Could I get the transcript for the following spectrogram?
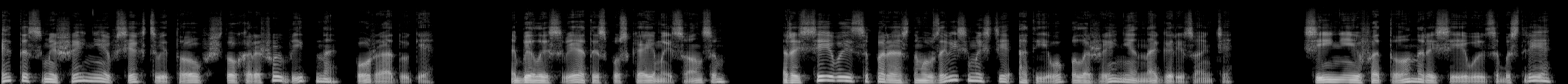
это смешение всех цветов, что хорошо видно по радуге. Белый свет, испускаемый солнцем, рассеивается по-разному в зависимости от его положения на горизонте. Синие фотоны рассеиваются быстрее,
